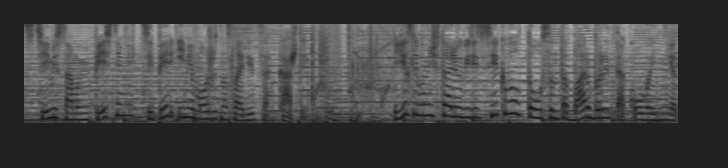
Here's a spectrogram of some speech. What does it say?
с теми самыми песнями, теперь ими может насладиться каждый. Если вы мечтали увидеть сиквел, то у Санта-Барбары такого нет.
